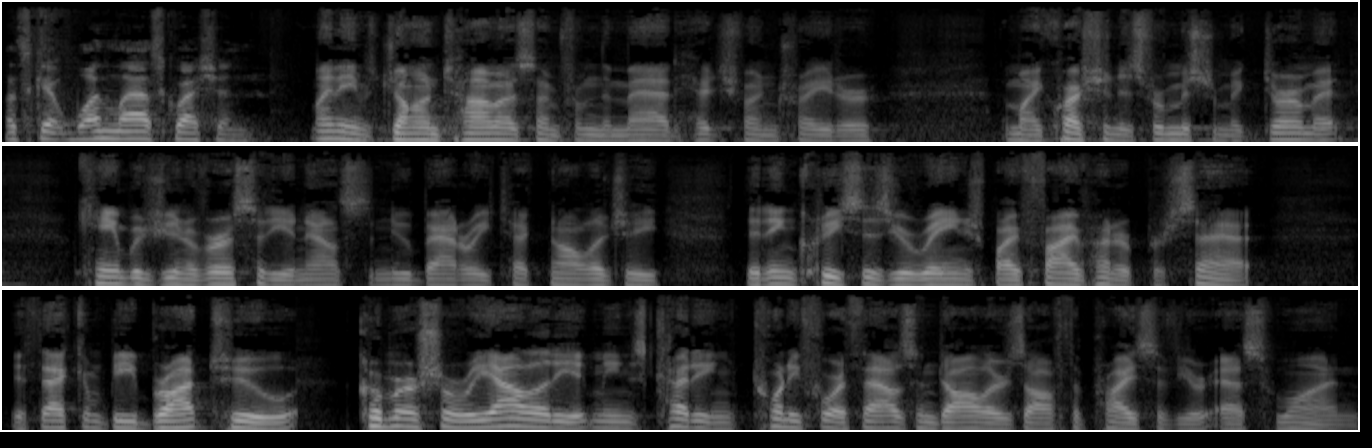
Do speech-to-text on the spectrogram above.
Let's get one last question. My name is John Thomas. I'm from the MAD Hedge Fund Trader. My question is for Mr. McDermott. Cambridge University announced a new battery technology that increases your range by 500%. If that can be brought to commercial reality, it means cutting $24,000 off the price of your S1.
